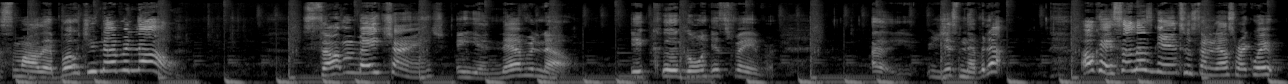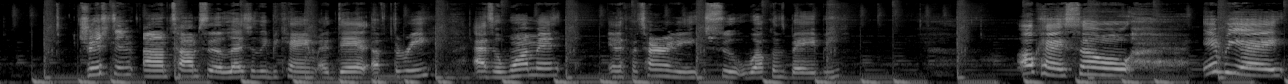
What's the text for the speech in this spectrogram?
Smollett, but you never know. Something may change, and you never know. It could go in his favor. Uh, you just never know. Okay, so let's get into something else right quick. Tristan um, Thompson allegedly became a dad of three as a woman in a paternity suit welcomes baby. Okay, so NBA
